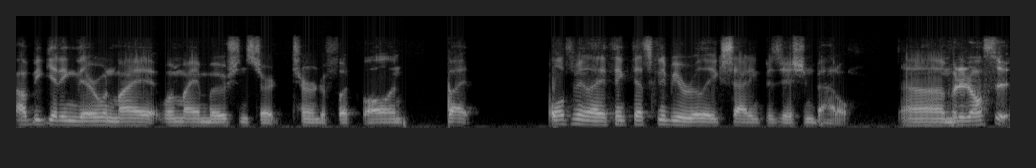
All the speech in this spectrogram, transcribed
I'll be getting there when my when my emotions start to turn to football. And but ultimately, I think that's going to be a really exciting position battle. Um, But it also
